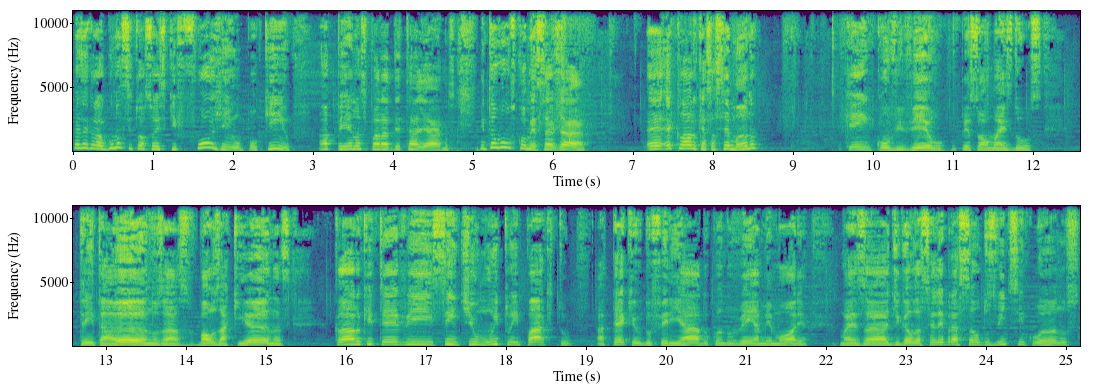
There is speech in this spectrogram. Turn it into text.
mas é algumas situações que fogem um pouquinho apenas para detalharmos. Então vamos começar já. É, é claro que essa semana, quem conviveu, o pessoal mais dos 30 anos, as balzaquianas, claro que teve, sentiu muito impacto, até que do feriado, quando vem a memória, mas a, digamos, a celebração dos 25 anos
